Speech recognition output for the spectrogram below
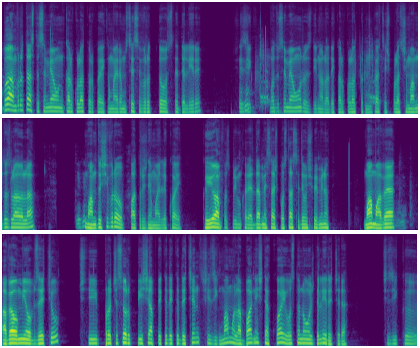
Bă, am vrut asta să-mi iau un calculator cu aia, că mai rămăsese vreo 200 de lire. Și Mhm. zic, mă duc să-mi iau un râs din ăla de calculator, mâncați și pulați. Și m-am dus la ăla, Mhm. m-am dus și vreo 40 de maile cu aia. Că eu am fost primul care a dat mesaj, postase de 11 minute. Mama avea, avea 1080 și procesor i7 cât de cât decent și zic, mamă, la bani ăștia cu aia 190 de lire cerea. Și zic, "Uh,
